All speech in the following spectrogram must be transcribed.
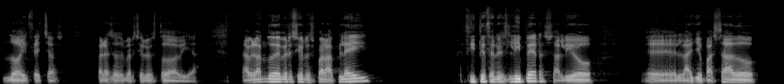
no hay fechas para esas versiones todavía. Hablando de versiones para Play, Citizen Sleeper salió eh, el año pasado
